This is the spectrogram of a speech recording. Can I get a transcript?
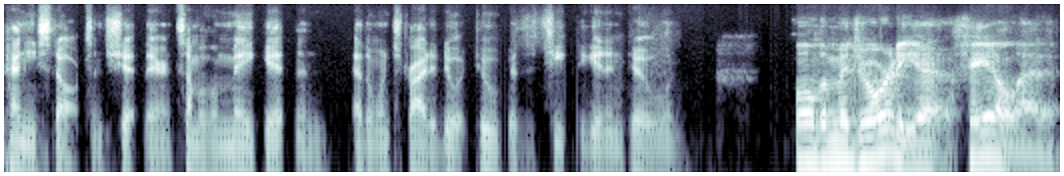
penny stocks and shit there, and some of them make it, and other ones try to do it too because it's cheap to get into. And Well, the majority uh, fail at it.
